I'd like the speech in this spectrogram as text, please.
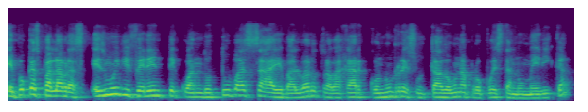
En pocas palabras, es muy diferente cuando tú vas a evaluar o trabajar con un resultado, una propuesta numérica,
